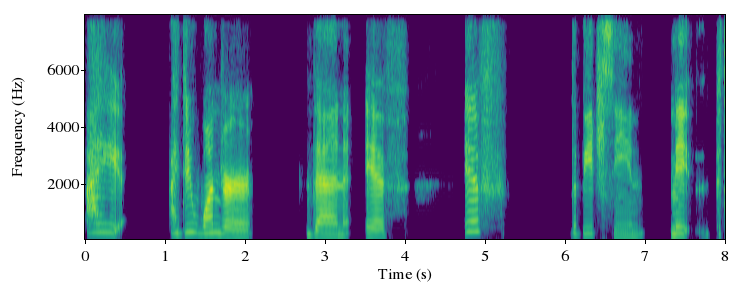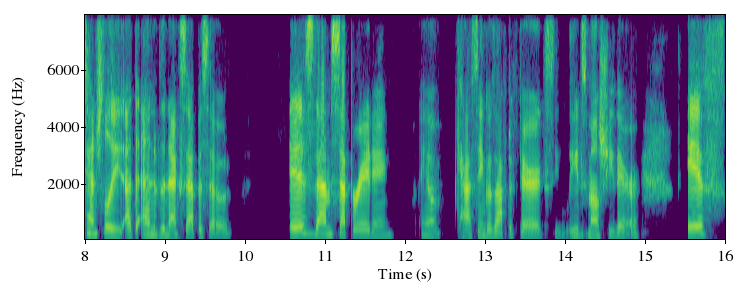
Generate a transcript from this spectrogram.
I I do wonder then if if the beach scene potentially at the end of the next episode is them separating, you know, Cassian goes off to Ferrix, he leaves Melshi there. If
